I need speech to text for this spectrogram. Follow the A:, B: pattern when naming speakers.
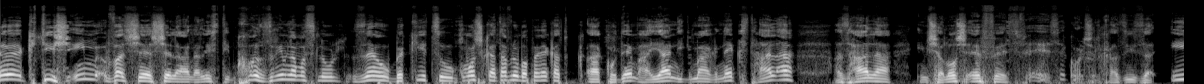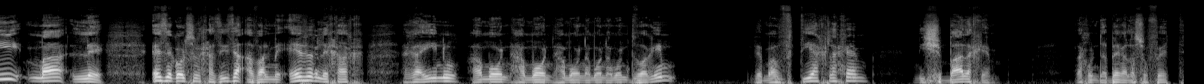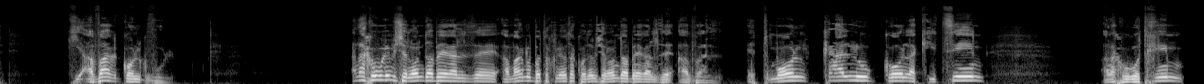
A: פרק 96 של האנליסטים. חוזרים למסלול, זהו, בקיצור, כמו שכתבנו בפרק הקודם, היה נגמר נקסט הלאה, אז הלאה עם 3-0, ואיזה גול של חזיזה, אי מלא. איזה גול של חזיזה, אבל מעבר לכך, ראינו המון המון המון המון המון דברים, ומבטיח לכם, נשבע לכם, אנחנו נדבר על השופט, כי עבר כל גבול. אנחנו אומרים שלא נדבר על זה, אמרנו בתוכניות הקודם שלא נדבר על זה, אבל אתמול כלו כל הקיצין, אנחנו רותחים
